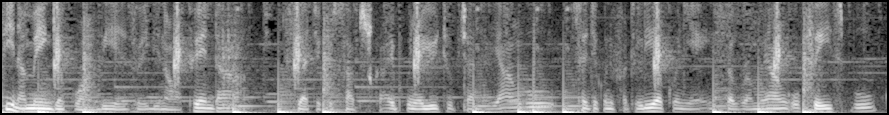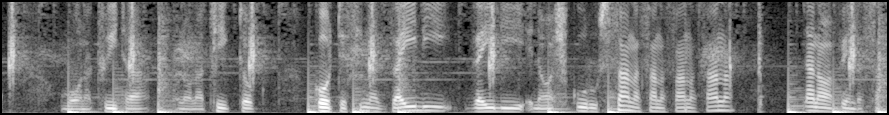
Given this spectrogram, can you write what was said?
sina mengi ya kuambia zaidi nawapenda. Msiache kusubscribe kwenye youtube channel yangu. Msiache kunifuatilia kwenye instagram yangu facebook umeona twitter unaona tiktok. Kote sina zaidi zaidi nawashukuru sana sana sana sana. Na nawapenda sana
